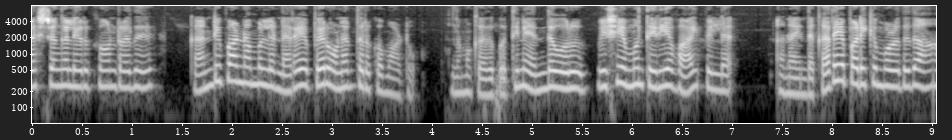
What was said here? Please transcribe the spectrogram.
கஷ்டங்கள் இருக்குன்றது கண்டிப்பாக நம்மள நிறைய பேர் உணர்ந்திருக்க மாட்டோம். நமக்கு அதை பற்றின எந்த ஒரு விஷயமும் தெரிய வாய்ப்பில்லை. ஆனால் இந்த கதையை படிக்கும் பொழுது தான்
